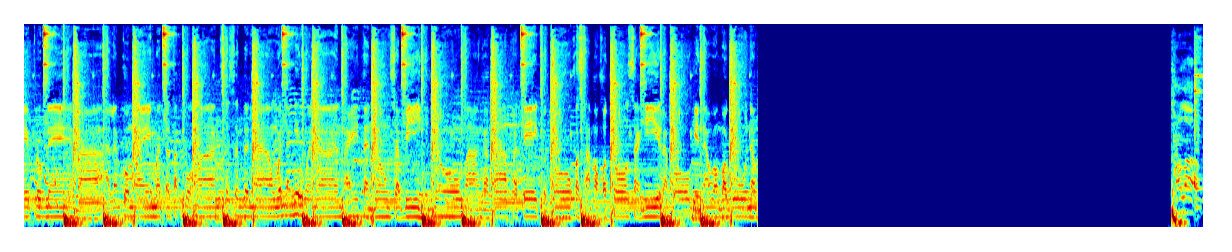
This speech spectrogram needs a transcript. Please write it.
May problema. Alam ko may matatakbuhan. Sa sandalan walang iwanan. Kahit anong sabihin nyo Mga kapatid ko to. Kasama ko to sa hirap ko Ginawang magunang Hold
